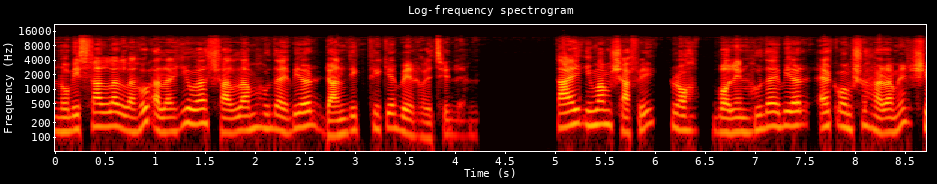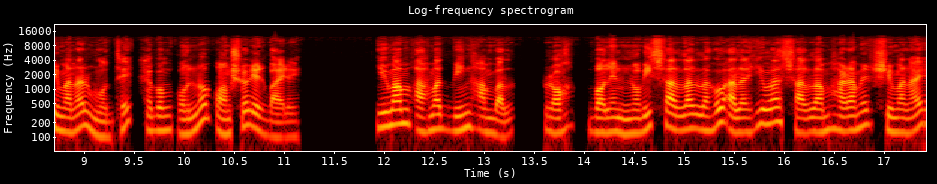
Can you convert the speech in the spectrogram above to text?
নবী সাল্লাল্লাহু আলহি সাল্লাম হুদাইবিয়ার ডান দিক থেকে বের হয়েছিলেন। তাই ইমাম শাফি রহ বলেন হুদাইবিয়ার এক অংশ হারামের সীমানার মধ্যে এবং অন্য অংশ এর বাইরে। ইমাম আহমদ বিন হাম্বাল রহ বলেন, নবী সাল্লাল্লাহু আলহি সাল্লাম হারামের সীমানায়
